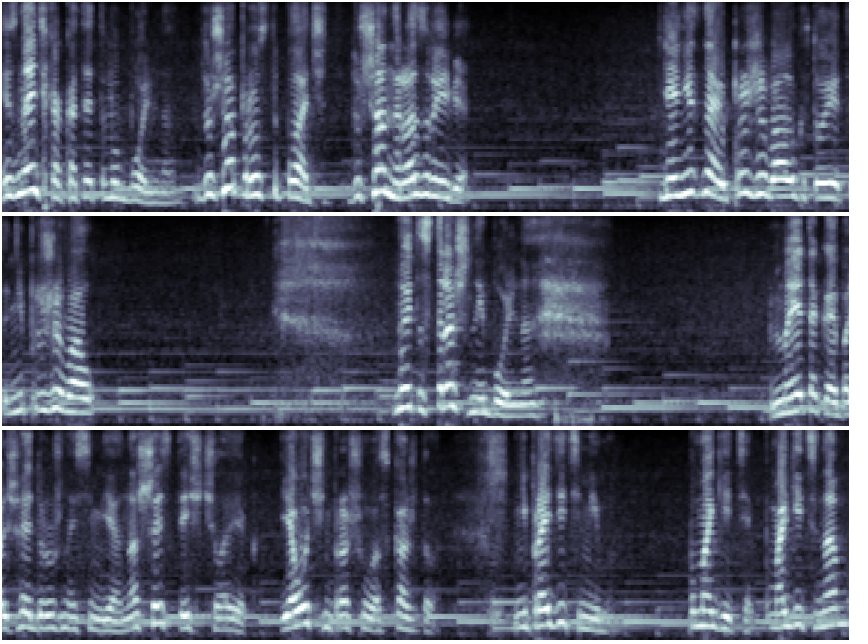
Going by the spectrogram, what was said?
И знаете, как от этого больно? Душа просто плачет. Душа на разрыве. Я не знаю, проживал кто это, не проживал. Но это страшно и больно. Мы такая большая дружная семья. На 6 тысяч человек. Я очень прошу вас, каждого, не пройдите мимо. Помогите. Помогите нам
